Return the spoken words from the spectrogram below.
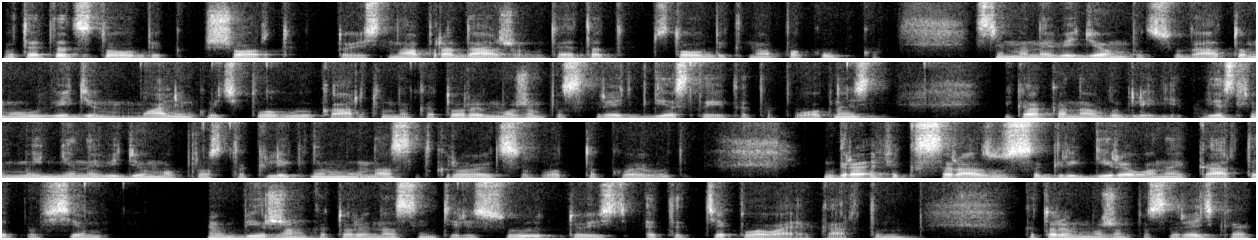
Вот этот столбик short, то есть на продажу, вот этот столбик на покупку. Если мы наведем вот сюда, то мы увидим маленькую тепловую карту, на которой можем посмотреть, где стоит эта плотность и как она выглядит. Если мы не наведем, а просто кликнем, у нас откроется вот такой вот график сразу с агрегированной картой по всем биржам, которые нас интересуют. То есть это тепловая карта, в которой мы можем посмотреть, как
